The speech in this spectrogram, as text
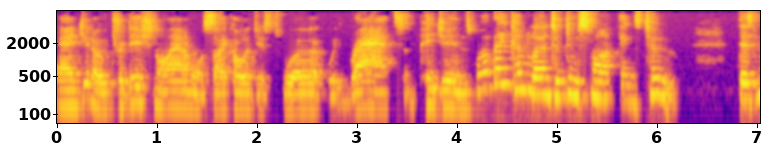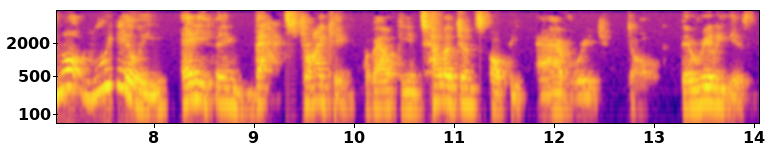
and, you know, traditional animal psychologists work with rats and pigeons. Well, they can learn to do smart things too. There's not really anything that striking about the intelligence of the average dog. There really isn't.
